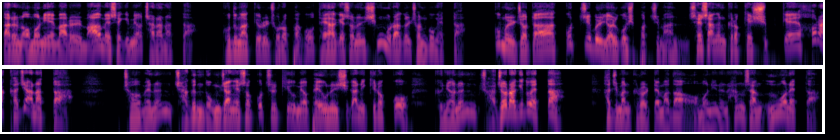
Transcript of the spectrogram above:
딸은 어머니의 말을 마음에 새기며 자라났다. 고등학교를 졸업하고 대학에서는 식물학을 전공했다. 꿈을 져다 꽃집을 열고 싶었지만 세상은 그렇게 쉽게 허락하지 않았다. 처음에는 작은 농장에서 꽃을 키우며 배우는 시간이 길었고 그녀는 좌절하기도 했다. 하지만 그럴 때마다 어머니는 항상 응원했다.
